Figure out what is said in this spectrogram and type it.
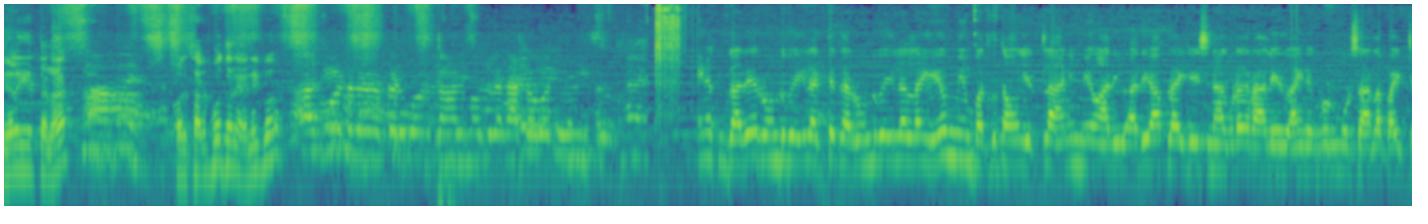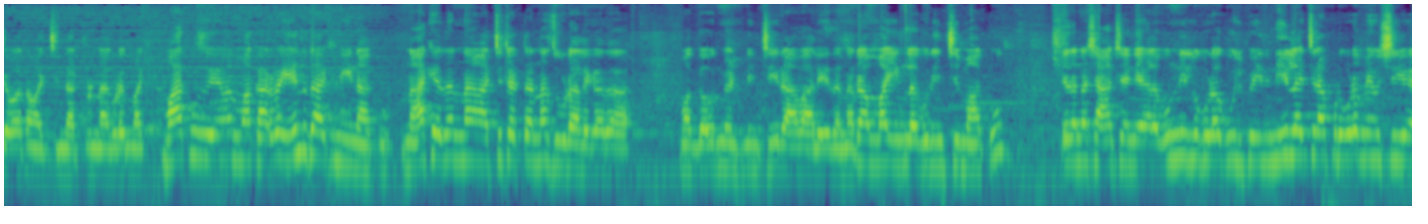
నెల చేస్తానా మరి సరిపోతానే నీకు? ఆయనకు గదే రెండు వేలు అయితే రెండు వేలల్లో ఏం మేము బతుకుతాం ఎట్లా అని మేము అది అది అప్లై చేసినా కూడా రాలేదు. ఆయనకు రెండు మూడు సార్లు పైచ్యవాతం వచ్చింది అట్లున్నా కూడా మాకు మాకు ఏమ- మాకు అరవై ఏళ్ళు దాటినాయి నాకు. నాకేదన్నా వచ్చేటట్టన్నా చూడాలి కదా. మాకు గవర్నమెంట్ నుంచి రావాలి ఏదన్నా. అమ్మ ఇండ్ల గురించి మాకు ఏదన్నా శాంక్షన్ చేయాలి? నీళ్ళు కూడా కూలిపోయింది. నీళ్ళు వచ్చినప్పుడు కూడా మేము అక్కడి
